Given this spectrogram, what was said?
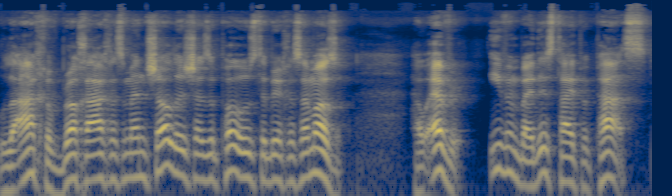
ula'achav bracha achas men shalish as opposed to birchas hamazon. However, even by this type of pass,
